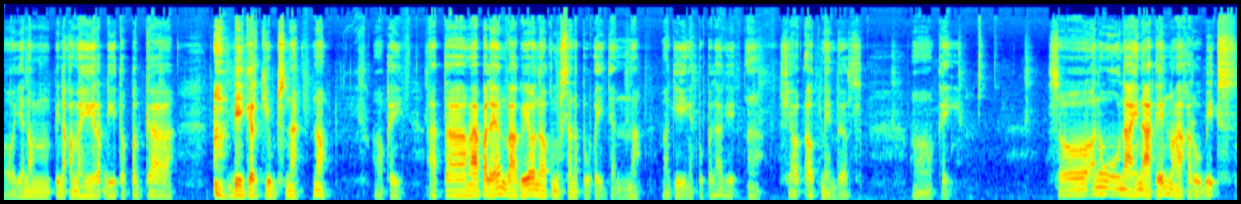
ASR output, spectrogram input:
Oh, yan ang pinakamahirap dito pagka bigger cubes na, no? Okay. At ah, nga pala yan, bago yun, no? Kumusta na po kayo dyan, no? Mag-iingat po palagi. Ah, shout out members. Okay. So, anong unahin natin, mga karubiks?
